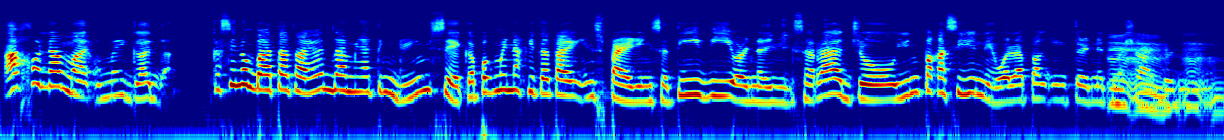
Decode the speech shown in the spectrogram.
ako naman, oh my God, kasi nung bata tayo, ang dami nating dreams eh. Kapag may nakita tayong inspiring sa TV or narinig sa radyo, yun pa kasi yun eh, wala pang internet masyado. Mm-mm, mm-mm.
